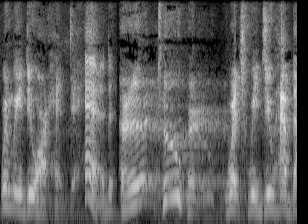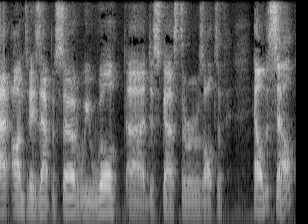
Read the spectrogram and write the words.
when we do our head to head. Head to head. which we do have that on today's episode. We will uh, discuss the results of Hell in a Cell.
